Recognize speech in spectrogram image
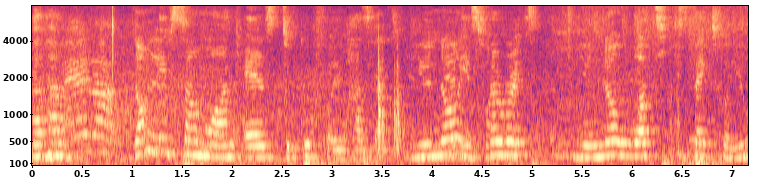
Uh-huh. Don't leave someone else to cook for your husband. You know his favorite, you know what he expects for you,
